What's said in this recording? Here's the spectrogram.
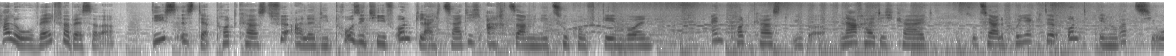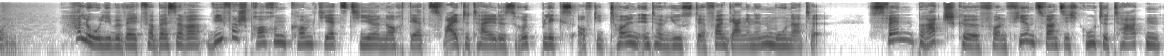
Hallo Weltverbesserer. Dies ist der Podcast für alle, die positiv und gleichzeitig achtsam in die Zukunft gehen wollen. Ein Podcast über Nachhaltigkeit, soziale Projekte und Innovation. Hallo, liebe Weltverbesserer. Wie versprochen kommt jetzt hier noch der zweite Teil des Rückblicks auf die tollen Interviews der vergangenen Monate. Sven Bratschke von 24 gute Taten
